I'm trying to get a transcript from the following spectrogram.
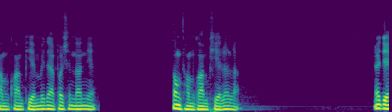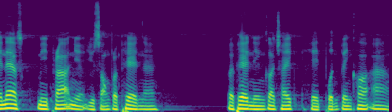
ทำความเพียรไม่ได้ เพราะฉะนั้นเนี่ยต้องทำความเพียรแล้วล่ะอาจารย์แน่มีพระเนี่ยอยู่สองประเภทนะ ประเภทหนึ่งก็ใช้เหตุผลเป็นข้ออ้าง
